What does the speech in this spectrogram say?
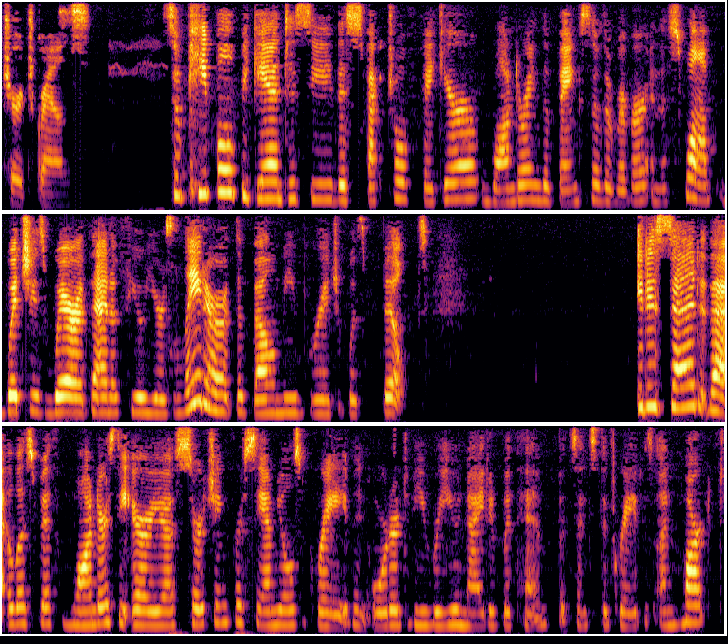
church grounds. So people began to see this spectral figure wandering the banks of the river in the swamp, which is where then a few years later the Bellamy Bridge was built. It is said that Elizabeth wanders the area searching for Samuel's grave in order to be reunited with him, but since the grave is unmarked,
